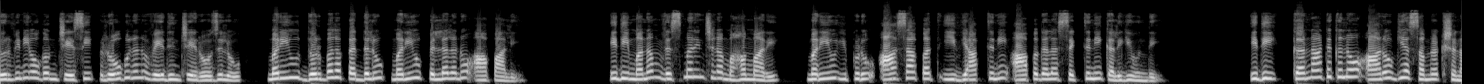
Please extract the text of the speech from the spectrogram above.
దుర్వినియోగం చేసి రోగులను వేధించే రోజులు మరియు దుర్బల పెద్దలు మరియు పిల్లలను ఆపాలి. ఇది మనం విస్మరించిన మహమ్మారి మరియు ఇప్పుడు ఆశాపత్ ఈ వ్యాప్తిని ఆపగల శక్తిని కలిగి ఉంది. ఇది కర్ణాటకలో ఆరోగ్య సంరక్షణ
